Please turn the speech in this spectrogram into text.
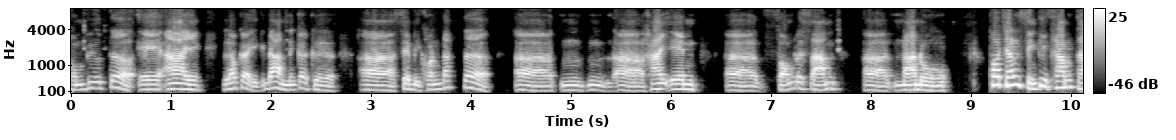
คอมพิวเตอร์ AI แล้วก็อีกด้านหนึ่งก็คืออ่าเซมิคอนดักเตอร์อ่าอ่าไฮเอ็นอ่าสองหรือสามอ่านาโน เพราะฉะนั้นสิ่งที่ทรัมป์ท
